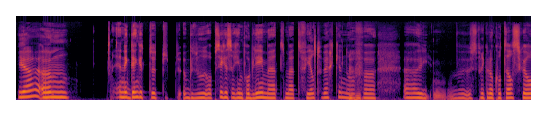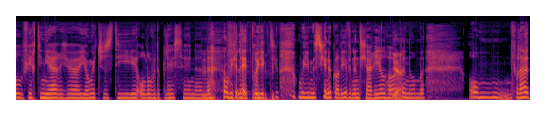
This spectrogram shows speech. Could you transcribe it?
Ja, um, en ik denk, het, het, bedoel, op zich is er geen probleem met, met veel te werken. Of, mm we spreken ook hotelschool, 14-jarige jongetjes die all over the place zijn. En mm ongeleid projectiel moet je misschien ook wel even in het gareel houden om, om vanuit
